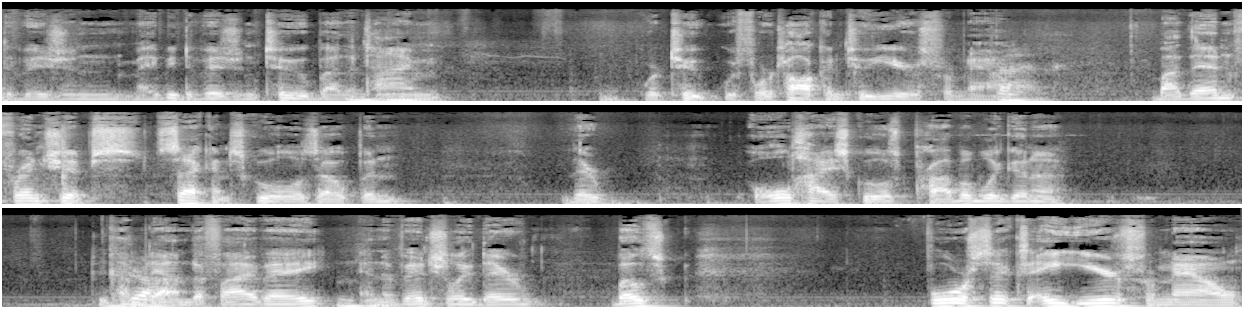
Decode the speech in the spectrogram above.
division, maybe Division two by the mm-hmm. time we're two, if we're talking two years from now. Right. by then, Friendship's second school is open. Their old high school is probably going to come drop. down to 5A, and mm-hmm. eventually they're both four, six, eight years from now.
